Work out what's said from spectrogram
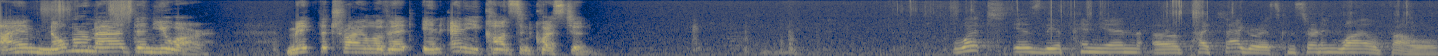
I am no more mad than you are. Make the trial of it in any constant question. What is the opinion of Pythagoras concerning wildfowl?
